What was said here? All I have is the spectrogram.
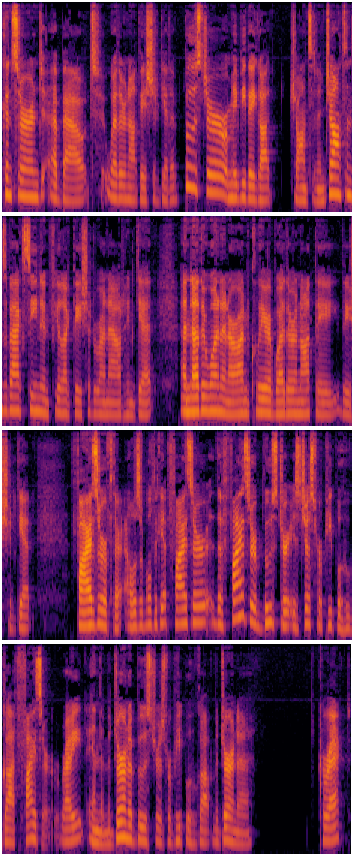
concerned about whether or not they should get a booster or maybe they got Johnson and Johnson's vaccine and feel like they should run out and get another one and are unclear whether or not they, they should get Pfizer if they're eligible to get Pfizer. The Pfizer booster is just for people who got Pfizer, right? And the Moderna booster is for people who got Moderna. Correct?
